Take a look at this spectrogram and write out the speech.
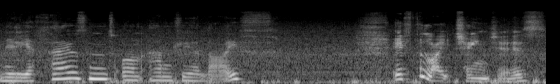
nearly a thousand on Andrea Life. If the light changes,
